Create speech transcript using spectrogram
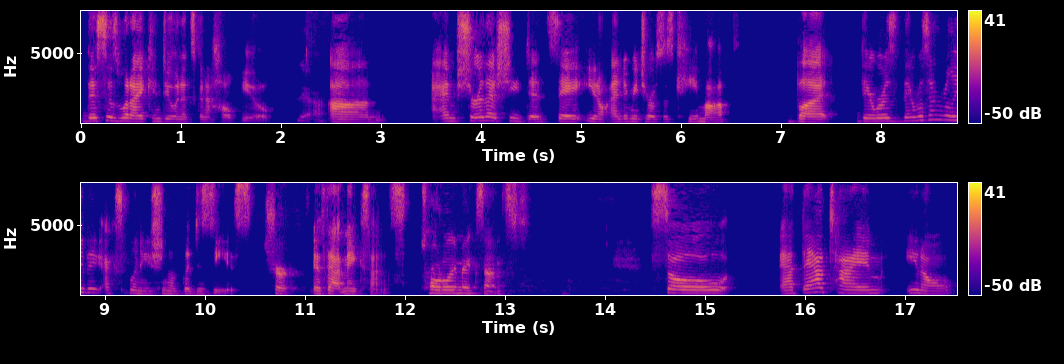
this is what I can do and it's going to help you. Yeah. Um, I'm sure that she did say, you know, endometriosis came up, but there was there wasn't a really big explanation of the disease, Sure. if that makes sense. Totally makes sense. So at that time, you know,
